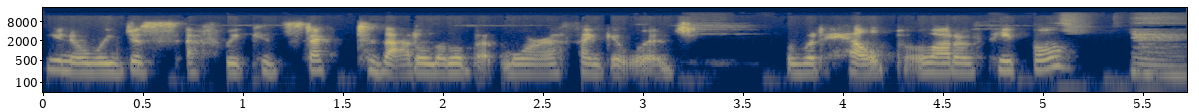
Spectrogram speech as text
you know we just if we could stick to that a little bit more i think it would would help a lot of people. Hmm.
